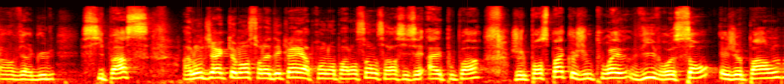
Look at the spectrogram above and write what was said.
1,6 passes. Allons directement sur la déclat et après on en parle ensemble, savoir si c'est hype ou pas. Je ne pense pas que je ne pourrais vivre sans, et je parle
